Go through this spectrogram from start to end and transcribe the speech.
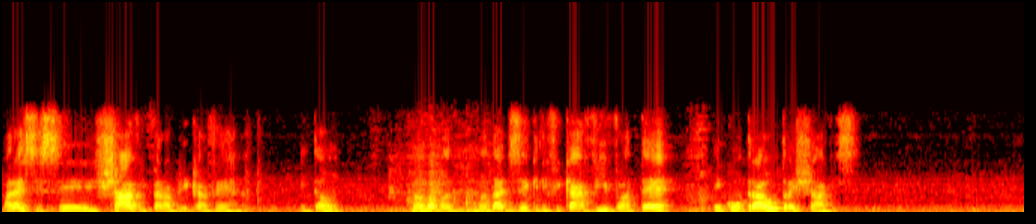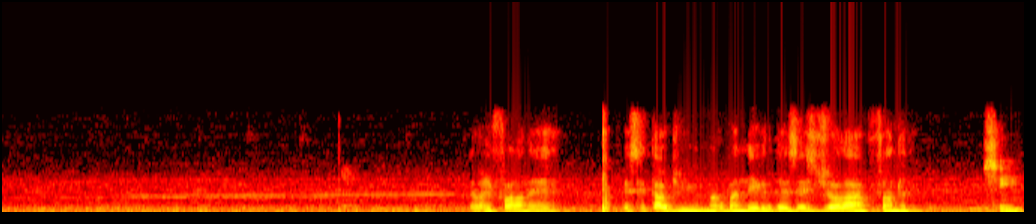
parece ser chave para abrir caverna. Então, man- mandar dizer que ele ficar vivo até encontrar outras chaves. Ela nem fala, né? Esse tal de Mamba Negra, desejo de isolar Fandalin. Sim.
